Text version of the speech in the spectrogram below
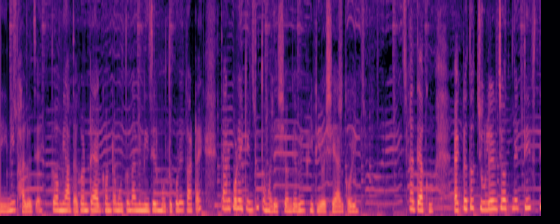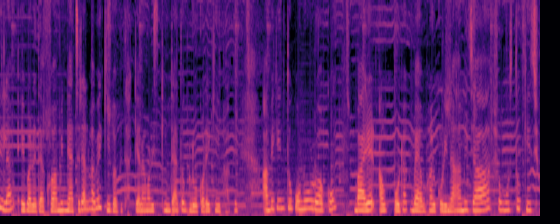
দিনই ভালো যায়। তো আমি আধা ঘণ্টা, এক ঘণ্টা মতন আমি নিজের মতো করে কাটাই, তারপরে কিন্তু তোমাদের সঙ্গে আমি ভিডিও শেয়ার করি। আর দেখো, একটা তো চুলের যত্নের টিপস দিলাম, এবারে দেখো আমি ন্যাচারালভাবে কীভাবে থাকি আর আমার স্কিনটা এত গ্লো করে কীভাবে। আমি কিন্তু কোনো রকম বাইরের আউট প্রোডাক্ট ব্যবহার করি না, আমি যা সমস্ত কিছু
